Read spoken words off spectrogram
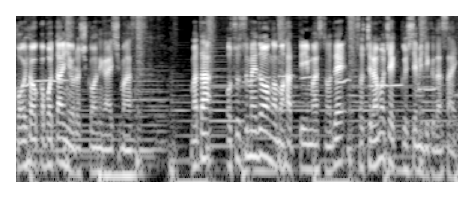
高評価ボタンよろしくお願いします。また、おすすめ動画も貼っていますので、そちらもチェックしてみてください。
